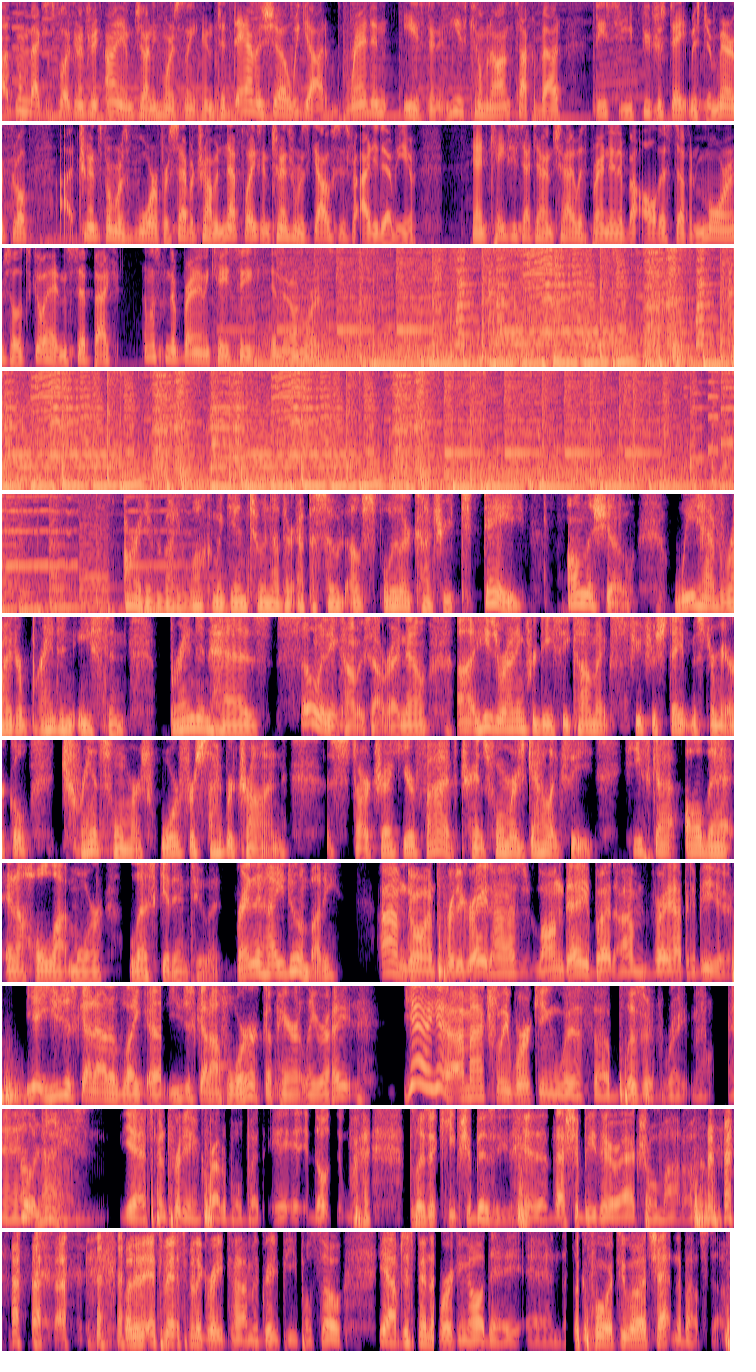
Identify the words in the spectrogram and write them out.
Welcome back to Spoiler Country. I am Johnny Horsley, and today on the show we got Brandon Easton, and he's coming on to talk about DC Future State, Mr. Miracle, uh, Transformers War for Cybertron and Netflix, and Transformers Galaxies for IDW. And Casey sat down and chatted with Brandon about all this stuff and more, so let's go ahead and sit back and listen to Brandon and Casey in their own words. All right, everybody, welcome again to another episode of Spoiler Country. Today on the show, we have writer Brandon Easton. Brandon has so many comics out right now. Uh, he's writing for DC Comics, Future State, Mr. Miracle, Transformers, War for Cybertron, Star Trek Year 5, Transformers Galaxy. He's got all that and a whole lot more. Let's get into it. Brandon, how you doing, buddy? I'm doing pretty great. Uh, it's a long day, but I'm very happy to be here. Yeah, you just got out of like uh, you just got off work apparently, right? Yeah, yeah. I'm actually working with uh, Blizzard right now. And, oh, nice. Um, yeah, it's been pretty incredible, but it, it, Blizzard keeps you busy. that should be their actual motto. but it, has been it's been a great time and great people. So yeah, I've just been working all day and looking forward to uh, chatting about stuff.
